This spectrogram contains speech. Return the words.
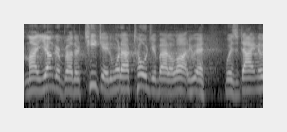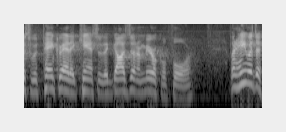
my younger brother, TJ, the one I've told you about a lot, who had, was diagnosed with pancreatic cancer that God's done a miracle for. But he was, a,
